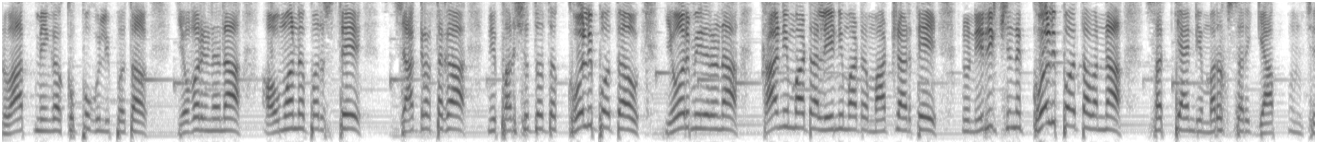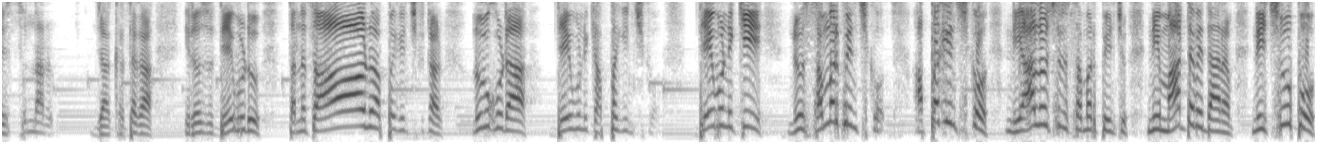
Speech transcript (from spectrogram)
నువ్వు ఆత్మీయంగా కుప్పగూలిపోతావు ఎవరినైనా అవమానపరిస్తే జాగ్రత్తగా నీ పరిశుద్ధత కోల్పోతావు. ఎవరి మీదైనా కాని మాట లేని మాట మాట్లాడితే నువ్వు నిరీక్షణ కోల్పోతావన్న సత్యాన్ని మరొకసారి జ్ఞాపకం చేస్తున్నాను జాగ్రత్తగా. ఈరోజు దేవుడు తన తాను అప్పగించుకుంటాడు. నువ్వు కూడా దేవునికి అప్పగించుకో. దేవునికి నువ్వు సమర్పించుకో. అప్పగించుకో. నీ ఆలోచన సమర్పించు. నీ మాట విధానం నీ చూపు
